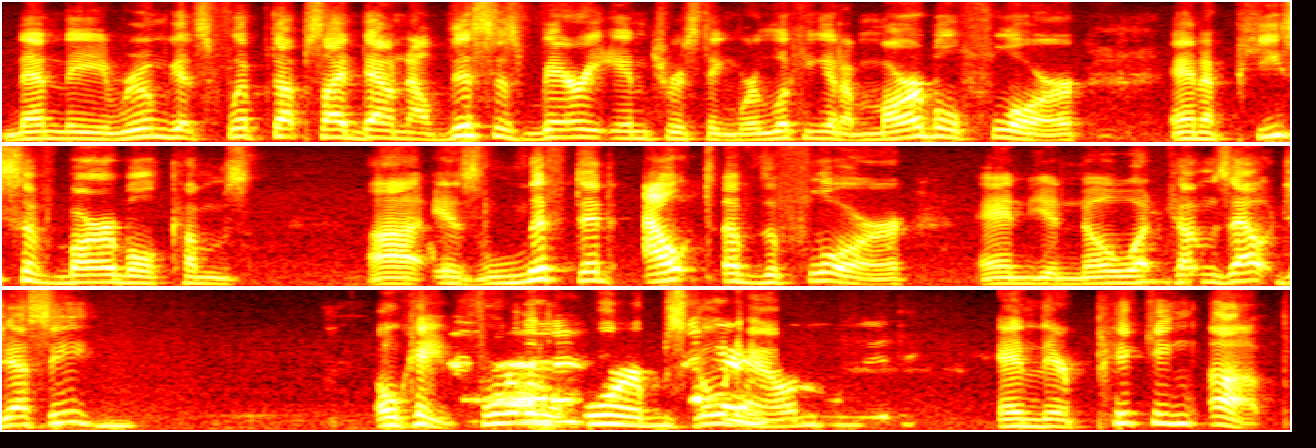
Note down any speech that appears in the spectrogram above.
then the room gets flipped upside down. Now, this is very interesting. We're looking at a marble floor, and a piece of marble comes, uh, is lifted out of the floor. And you know what comes out, Jesse? Okay, four uh, little orbs go down, and they're picking up.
